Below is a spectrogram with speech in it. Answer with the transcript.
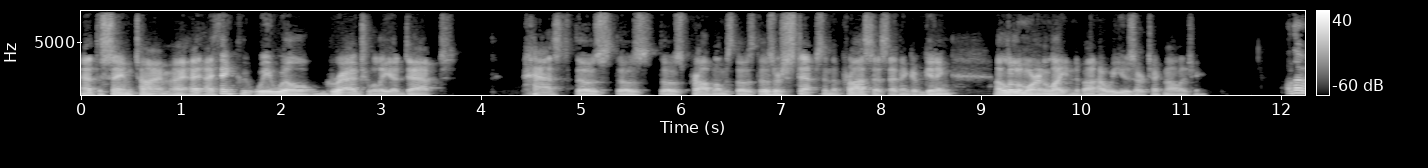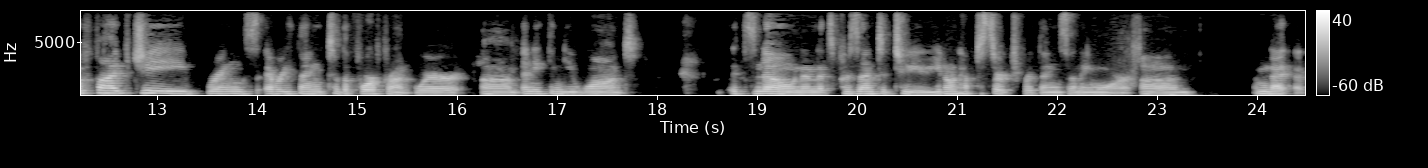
at the same time. I, I think we will gradually adapt past those those those problems. Those those are steps in the process. I think of getting a little more enlightened about how we use our technology. although 5g brings everything to the forefront where um, anything you want it's known and it's presented to you you don't have to search for things anymore um, i mean I, I-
